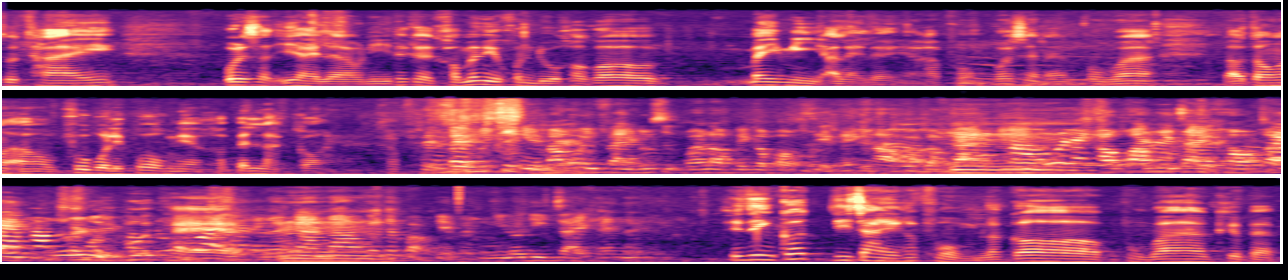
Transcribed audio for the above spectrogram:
สุดท้ายบริษัทใหญ่ๆเหล่านี้ ถ้าเกิดเขาไม่มีคนดูเขาก็ ไม่มีอะไรเลยครับผมเพราะฉะนั้นผมว่าเราต้องเอาผู้บริโภคเนี่ยเขาเป็นหลักก่อนครับผม แฟนรู้สึกยังไงบ้างวันแฟนรู้สึกว่าเราเป็นกระบอกเสียงให้เขากับการที่เอาความในใจเขาไปพูดพูดแทนและงานหน้าก็จะปรับเปลี่ยนแบบนี้เราดีใจแค่ไหน จริงๆก็ดีใจครับผมแล้วก็ผมว่าคือแบบ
